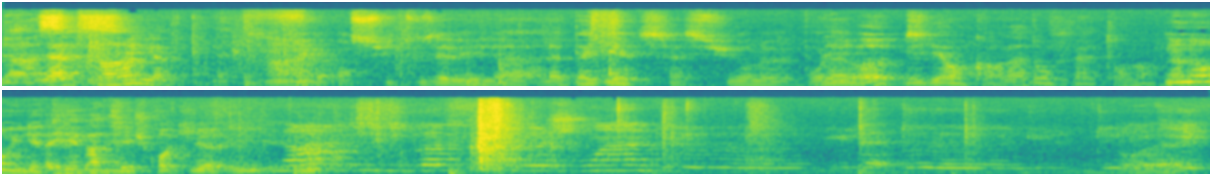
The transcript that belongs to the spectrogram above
Là, La tringle. La tringle. Ensuite, vous avez la, la baguette ça, sur le, pour la hotte. mais il est encore là, donc je vais attendre. Non, non, il est, Ah, il est parti Je crois qu'il a. il- Non, ils doivent faire le joint de, du, de, Ouais.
